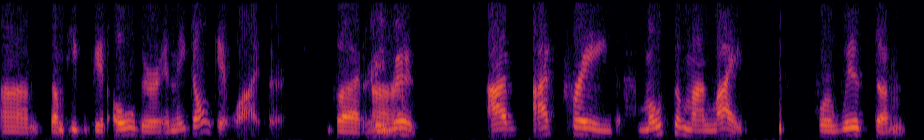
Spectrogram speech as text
Um, some people get older and they don't get wiser. But um, Amen. I've I've prayed most of my life for wisdom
